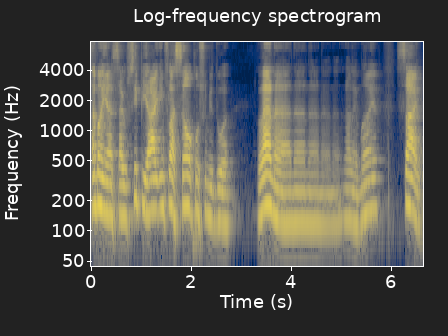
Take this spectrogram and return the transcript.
Amanhã sai o CPI, inflação ao consumidor lá na, na, na, na, na Alemanha. Sai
